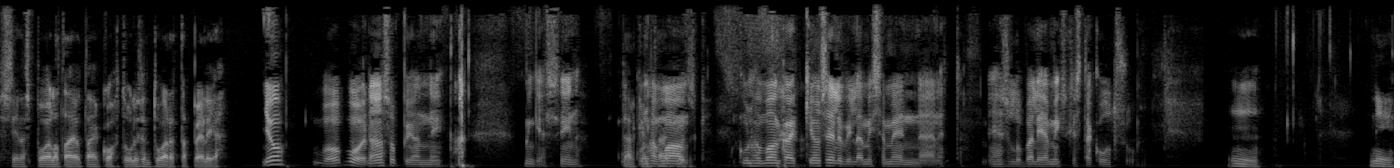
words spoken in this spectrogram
siinä spoilataan jotain kohtuullisen tuoretta peliä. Joo, vo- voidaan sopia niin. Mikäs siinä? Kunhan vaan, kuitenkin. kunhan vaan kaikki on selvillä, missä mennään, että eihän sillä ole väliä, miksi sitä kutsuu. Mm. Niin,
